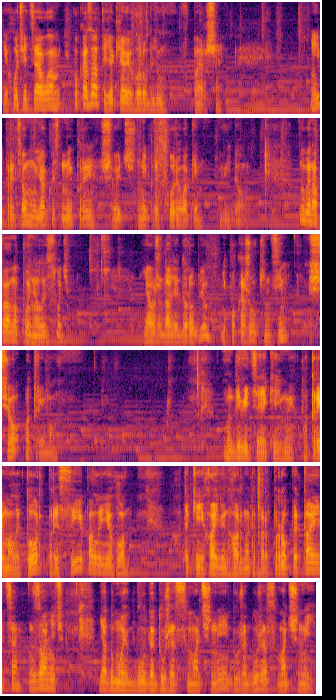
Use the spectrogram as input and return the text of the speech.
І хочеться вам і показати, як я його роблю вперше. І при цьому якось не пришвидш, не прискорювати відео. Ну, ви, напевно, поняли суть. Я вже далі дороблю і покажу в кінці, що отримав. От дивіться, який ми отримали торт, присипали його. Такий, хай він гарно тепер пропитається за ніч. Я думаю, буде дуже смачний, дуже-дуже смачний.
